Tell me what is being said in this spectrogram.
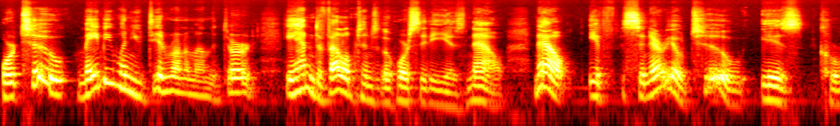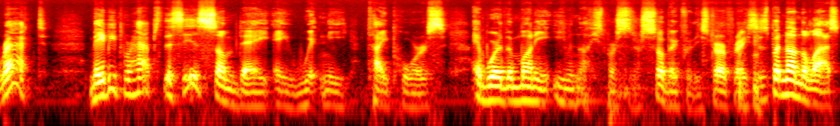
Or two, maybe when you did run him on the dirt, he hadn't developed into the horse that he is now. Now, if scenario two is correct, maybe perhaps this is someday a Whitney type horse, and where the money, even though these horses are so big for these turf races, but nonetheless,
